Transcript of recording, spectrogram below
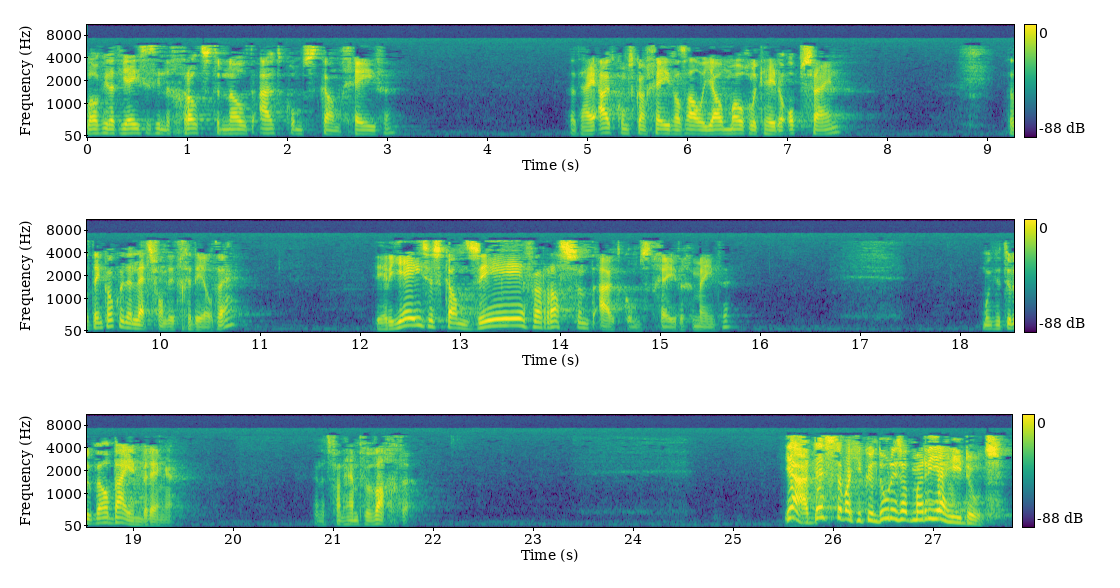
Geloof je dat Jezus in de grootste nood uitkomst kan geven? Dat Hij uitkomst kan geven als al jouw mogelijkheden op zijn? Dat denk ik ook weer de les van dit gedeelte, hè? De Heer Jezus kan zeer verrassend uitkomst geven, gemeente. Moet je natuurlijk wel bij hem brengen. En het van hem verwachten. Ja, het beste wat je kunt doen is wat Maria hier doet.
